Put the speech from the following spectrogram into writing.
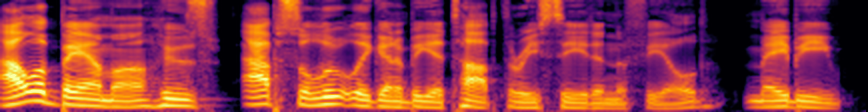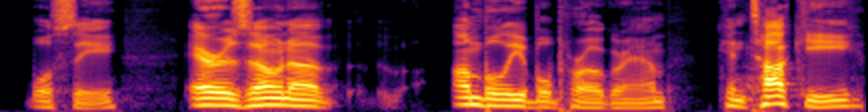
Alabama, who's absolutely going to be a top three seed in the field. Maybe we'll see. Arizona, unbelievable program. Kentucky,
